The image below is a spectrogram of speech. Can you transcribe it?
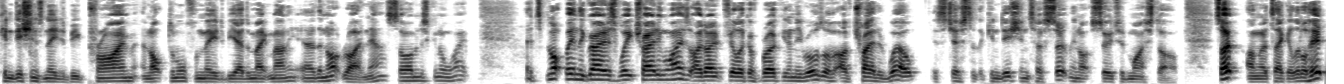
conditions need to be prime and optimal for me to be able to make money. Uh, they're not right now, so I'm just going to wait. It's not been the greatest week trading wise. I don't feel like I've broken any rules. I've, I've, traded well. It's just that the conditions have certainly not suited my style. So I'm going to take a little hit,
